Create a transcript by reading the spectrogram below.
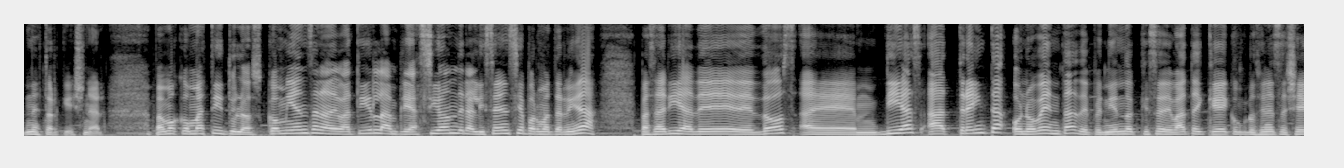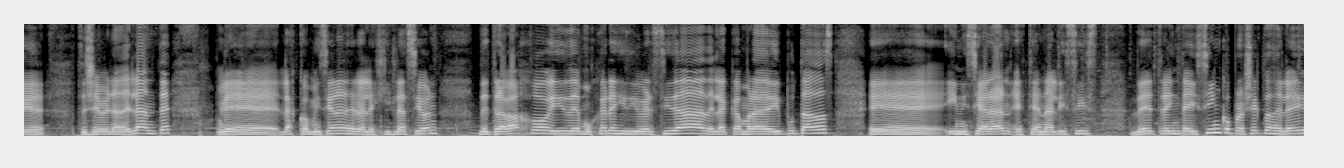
Néstor Kirchner. Vamos con más títulos. Comienzan a debatir la ampliación de la licencia por maternidad. Pasaría de dos eh, días a 30 o 90, dependiendo qué se debata y qué conclusiones se, llegue- se lleven adelante. Eh, las comisiones de la legislación de Trabajo y de Mujeres y Diversidad de la Cámara de Diputados eh, iniciarán este análisis de 35 proyectos de ley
